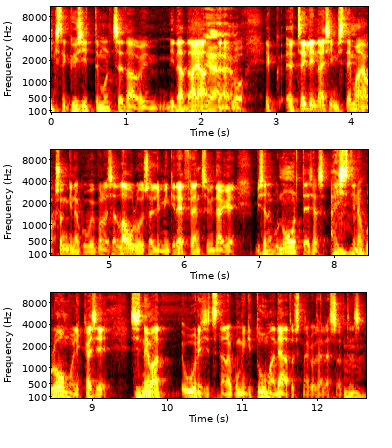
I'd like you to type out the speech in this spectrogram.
miks te küsite mult seda või mida te ajate yeah. nagu. et, et selline asi, mis tema jaoks ongi nagu võib-olla seal laulus oli mingi referents või midagi, mis on nagu noorte seas hästi mm -hmm. nagu loomulik asi, siis nemad uurisid seda nagu mingit tuumateadust nagu selles suhtes mm.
